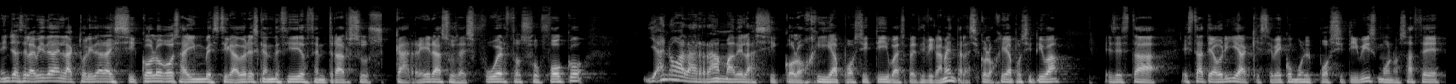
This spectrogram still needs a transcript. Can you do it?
Ninjas de la vida, en la actualidad hay psicólogos, hay investigadores que han decidido centrar sus carreras, sus esfuerzos, su foco, ya no a la rama de la psicología positiva específicamente. La psicología positiva es esta, esta teoría que se ve como el positivismo nos hace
